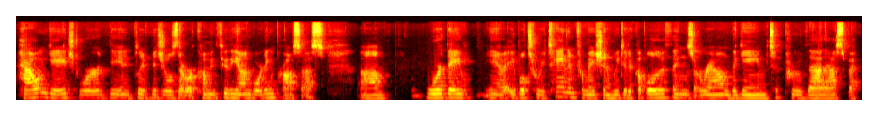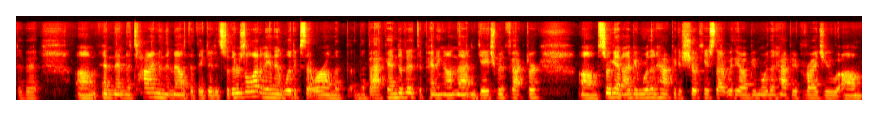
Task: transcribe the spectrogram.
how engaged were the individuals that were coming through the onboarding process? Um, were they you know able to retain information we did a couple other things around the game to prove that aspect of it um, and then the time and the amount that they did it so there's a lot of analytics that were on the, on the back end of it depending on that engagement factor um, so again i'd be more than happy to showcase that with you i'd be more than happy to provide you um,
